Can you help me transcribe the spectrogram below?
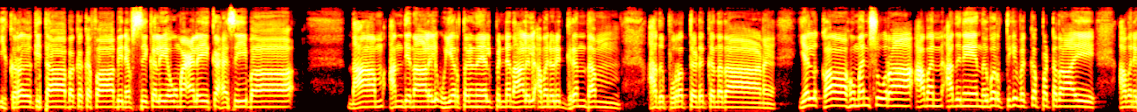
ഇഖ്റ കിതാബക കഫാ ബിനഫ്സിക ലിയൗമ അലൈക ഹസീബാ. നാം അന്ത്യനാളിൽ ഉയർത്തെഴുന്നേൽപ്പിന്റെ നാളിൽ അവനൊരു ഗ്രന്ഥം അത് പുറത്തെടുക്കുന്നതാണ്. എൽ കാഹു മൻഷൂറ അവൻ അതിനെ നിവർത്തി വെക്കപ്പെട്ടതായി അവന്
